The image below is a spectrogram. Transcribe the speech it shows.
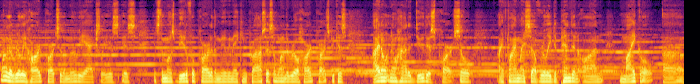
One of the really hard parts of the movie actually is is it's the most beautiful part of the movie making process and one of the real hard parts because I don't know how to do this part. So I find myself really dependent on Michael. Uh,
